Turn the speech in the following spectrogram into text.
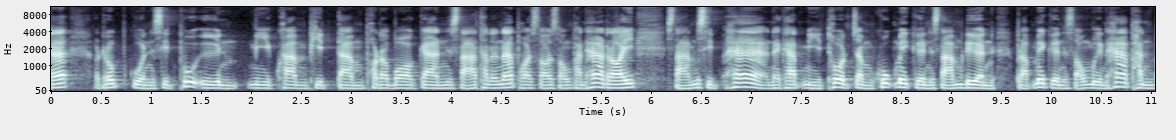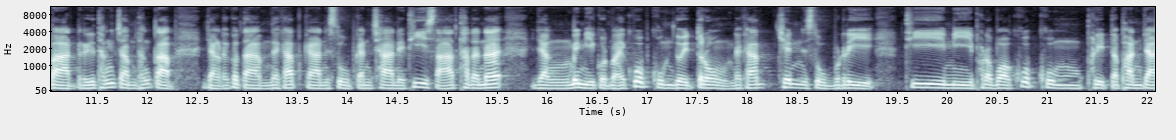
ณะรบกวนสิทธิผู้อื่น มีความผิดตามพรบการสาธารณะพศ 2535 นะครับ มีโทษจำคุกไม่เกิน 3 เดือน ปรับไม่เกิน 25,000 บาท หรือทั้งจำทั้งปรับ อย่างไรก็ตามนะครับ การสูบกัญชาในที่สาธารณะ ยังไม่มีกฎหมายควบคุมโดยตรงนะครับ เช่น สูบบุหรี่ที่มีพรบควบคุมผลิตภัณฑ์ยา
